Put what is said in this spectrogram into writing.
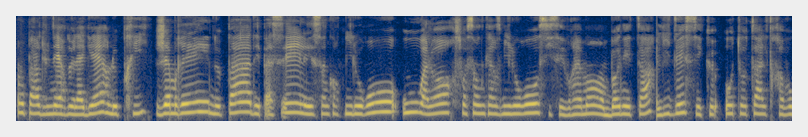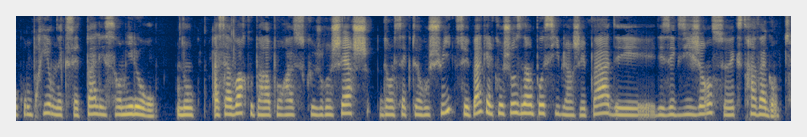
on parle du nerf de la guerre, le prix. J'aimerais ne pas dépasser les 50 000 euros ou alors 75 000 euros si c'est vraiment en bon état. L'idée c'est que au total, travaux compris, on n'excède pas les 100 000 euros. Donc, à savoir que par rapport à ce que je recherche dans le secteur où je suis, c'est pas quelque chose d'impossible. Hein. J'ai pas des exigences extravagantes.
